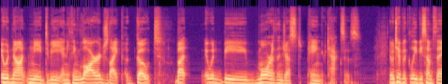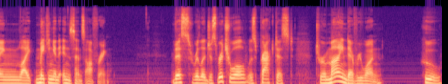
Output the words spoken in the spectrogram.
It would not need to be anything large like a goat but it would be more than just paying your taxes. It would typically be something like making an incense offering. This religious ritual was practiced to remind everyone who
